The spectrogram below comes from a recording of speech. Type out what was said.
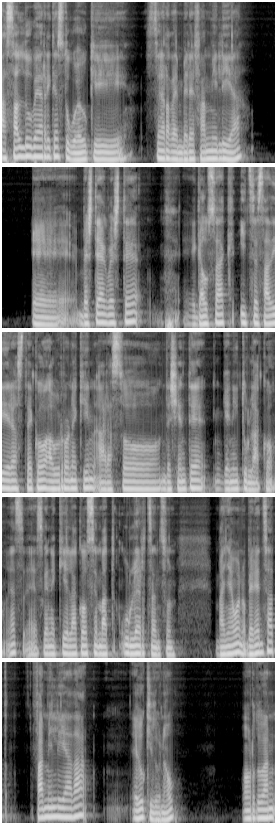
azaldu beharrik ez dugu euki zer den bere familia, e, besteak beste e, gauzak hitz adierazteko aurronekin arazo desente genitulako, ez? Ez genekielako zenbat ulertzen zun. Baina, bueno, berentzat familia da eduki du nau. Orduan,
